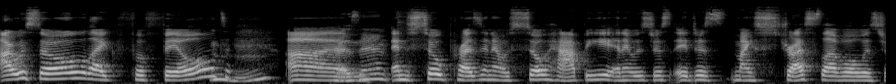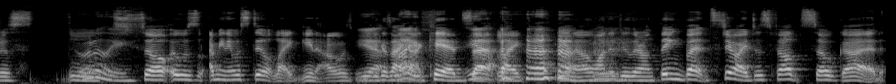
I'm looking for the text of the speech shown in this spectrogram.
I was so like fulfilled, um, Mm-hmm. Present. and so present. I was so happy, and it was just, it just, my stress level was just Totally. So it was. I mean, it was still like you know, Yeah, because I got life. kids that Yeah. like you know want to do their own thing, but still, I just felt so good.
